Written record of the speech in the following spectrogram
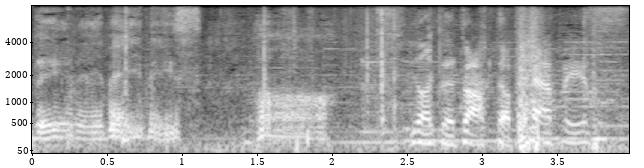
Baby babies. Oh. You like the Dr. Peppies?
